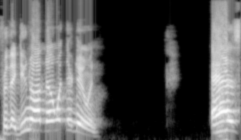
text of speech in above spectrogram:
for they do not know what they're doing. As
